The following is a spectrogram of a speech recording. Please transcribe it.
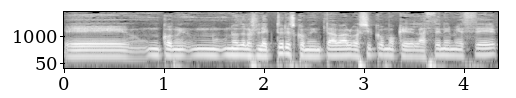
eh, uno de los lectores comentaba algo así como que la CNMC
